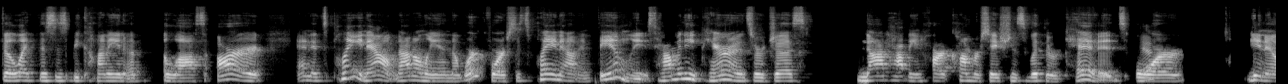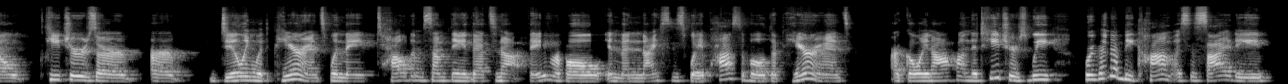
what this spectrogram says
feel like this is becoming a, a lost art and it's playing out not only in the workforce, it's playing out in families. How many parents are just not having hard conversations with their kids or you know teachers are are dealing with parents when they tell them something that's not favorable in the nicest way possible the parents are going off on the teachers we we're going to become a society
